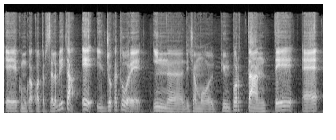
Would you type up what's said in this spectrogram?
e comunque ha 4 stelle abilità e il giocatore in, diciamo, il più importante è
